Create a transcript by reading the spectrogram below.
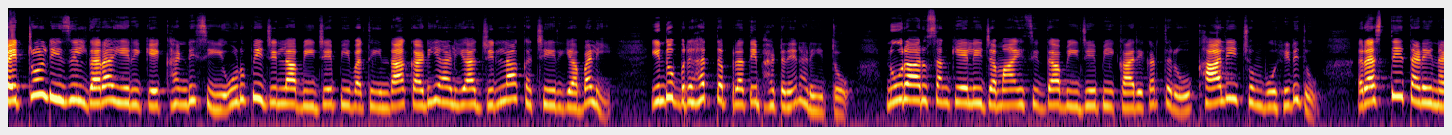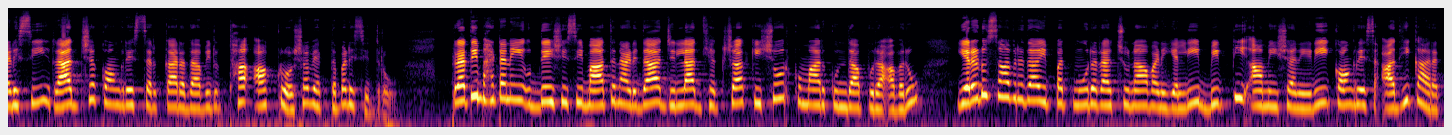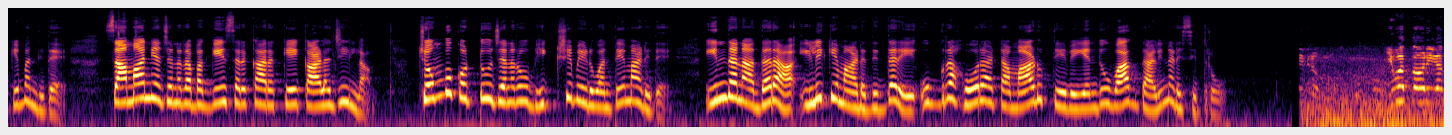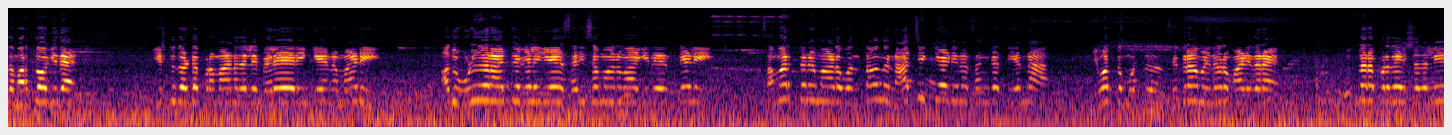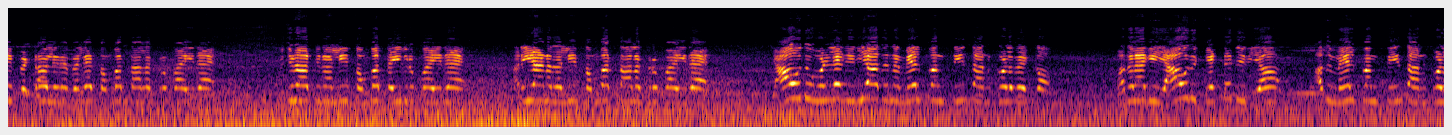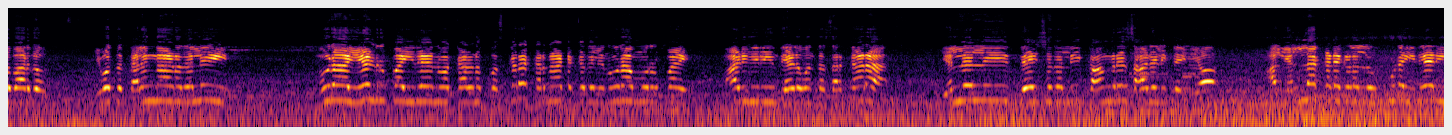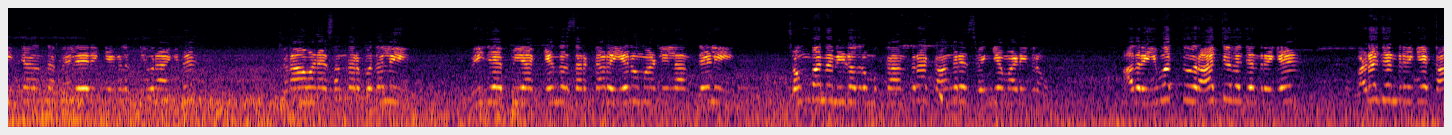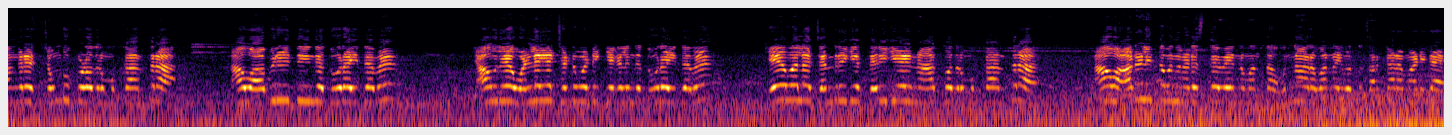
Petrol diesel ದರ ಏರಿಕೆ ಖಂಡಿಸಿ ಉಡುಪಿ ಜಿಲ್ಲಾ ಬಿಜೆಪಿ ವತಿಯಿಂದ ಕಡಿಯಾಳಿಯ ಜಿಲ್ಲಾ ಕಚೇರಿಯ ಬಳಿ ಇಂದು ಬೃಹತ್ ಪ್ರತಿಭಟನೆ ನಡೆಯಿತು. ನೂರಾರು ಸಂಖ್ಯೆಯಲ್ಲಿ ಜಮಾಯಿಸಿದ್ದ ಬಿಜೆಪಿ ಕಾರ್ಯಕರ್ತರು ಖಾಲಿ ಚುಂಬು ಹಿಡಿದು ರಸ್ತೆ ತಡೆ ನಡೆಸಿ ರಾಜ್ಯ ಕಾಂಗ್ರೆಸ್ ಸರ್ಕಾರದ ವಿರುದ್ಧ ಆಕ್ರೋಶ ವ್ಯಕ್ತಪಡಿಸಿದರು. ಪ್ರತಿಭಟನೆ ಉದ್ದೇಶಿಸಿ ಮಾತನಾಡಿದ ಜಿಲ್ಲಾಧ್ಯಕ್ಷ ಕಿಶೋರ್ ಕುಮಾರ್ ಕುಂದಾಪುರ ಅವರು, ಎರಡು ಸಾವಿರದ ಇಪ್ಪತ್ಮೂರರ ಚುನಾವಣೆಯಲ್ಲಿ ಬಿಟ್ಟಿ ಆಮಿಷ ನೀಡಿ ಕಾಂಗ್ರೆಸ್ ಅಧಿಕಾರಕ್ಕೆ ಬಂದಿದೆ. ಸಾಮಾನ್ಯ ಜನರ ಬಗ್ಗೆ ಸರ್ಕಾರಕ್ಕೆ ಕಾಳಜಿ ಇಲ್ಲ. ಚೊಂಬು ಕೊಟ್ಟು ಜನರು ಭಿಕ್ಷೆ ಬೇಡುವಂತೆ ಮಾಡಿದೆ. ಇಂಧನ ದರ ಇಳಿಕೆ ಮಾಡದಿದ್ದರೆ ಉಗ್ರ ಹೋರಾಟ ಮಾಡುತ್ತೇವೆ ಎಂದು ವಾಗ್ದಾಳಿ ನಡೆಸಿದರು. ಇಷ್ಟು ದೊಡ್ಡ ಪ್ರಮಾಣದಲ್ಲಿ ಬೆಲೆ ಏರಿಕೆಯನ್ನು ಮಾಡಿ ಅದು ಉಳಿದ ರಾಜ್ಯಗಳಿಗೆ ಸರಿಸಮಾನವಾಗಿದೆ ಅಂತೇಳಿ ಸಮರ್ಥನೆ ಮಾಡುವಂತ ಒಂದು ನಾಚಿಕೇಡಿನ ಸಂಗತಿಯನ್ನು ಇವತ್ತು ಮುದ್ದು ಸಿದ್ದರಾಮಯ್ಯನವರು ಮಾಡಿದ್ದಾರೆ. ಉತ್ತರ ಪ್ರದೇಶದಲ್ಲಿ ಪೆಟ್ರೋಲಿನ ಬೆಲೆ ತೊಂಬತ್ನಾಲ್ಕು ರೂಪಾಯಿ ಇದೆ. ಗುಜರಾತಿನಲ್ಲಿ ತೊಂಬತ್ತೈದು ರೂಪಾಯಿ ಇದೆ. ಹರಿಯಾಣದಲ್ಲಿ ತೊಂಬತ್ನಾಲ್ಕು ರೂಪಾಯಿ ಇದೆ. ಯಾವುದು ಒಳ್ಳೇದಿದೆಯೋ ಅದನ್ನ ಮೇಲ್ಪಂಕ್ತಿ ಅಂತ ಅಂದ್ಕೊಳ್ಬೇಕು ಬದಲಾಗಿ ಯಾವುದು ಕೆಟ್ಟದಿದೆಯೋ ಅದು ಮೇಲ್ಪಂಕ್ತಿ ಅಂತ ಅಂದ್ಕೊಳ್ಬಾರ್ದು ಇವತ್ತು ತೆಲಂಗಾಣದಲ್ಲಿ ನೂರ ಏಳು ರೂಪಾಯಿ ಇದೆ ಅನ್ನುವ ಕಾರಣಕ್ಕೋಸ್ಕರ ಕರ್ನಾಟಕದಲ್ಲಿ ನೂರ ಮೂರು ರೂಪಾಯಿ ಮಾಡಿದಿರಿ ಅಂತ ಹೇಳುವಂತ ಸರ್ಕಾರ ಎಲ್ಲೆಲ್ಲಿ ದೇಶದಲ್ಲಿ ಕಾಂಗ್ರೆಸ್ ಆಡಳಿತ ಇದೆಯೋ ಅಲ್ಲಿ ಎಲ್ಲ ಕಡೆಗಳಲ್ಲೂ ಕೂಡ ಇದೇ ರೀತಿಯಾದಂಥ ಬೆಲೆ ಏರಿಕೆಗಳು ತೀವ್ರ ಆಗಿದೆ. ಚುನಾವಣೆ ಸಂದರ್ಭದಲ್ಲಿ ಬಿಜೆಪಿಯ ಕೇಂದ್ರ ಸರ್ಕಾರ ಏನು ಮಾಡಲಿಲ್ಲ ಅಂತೇಳಿ ಚೊಂಬನ್ನು ನೀಡೋದ್ರ ಮುಖಾಂತರ ಕಾಂಗ್ರೆಸ್ ವ್ಯಂಗ್ಯ ಮಾಡಿದ್ರು. ಆದರೆ ಇವತ್ತು ರಾಜ್ಯದ ಜನರಿಗೆ, ಬಡ ಜನರಿಗೆ ಕಾಂಗ್ರೆಸ್ ಚೊಂಬು ಕೊಡೋದ್ರ ಮುಖಾಂತರ ನಾವು ಅಭಿವೃದ್ಧಿಯಿಂದ ದೂರ ಇದ್ದೇವೆ. ಯಾವುದೇ ಒಳ್ಳೆಯ ಚಟುವಟಿಕೆಗಳಿಂದ ದೂರ ಇದ್ದೇವೆ. ಕೇವಲ ಜನರಿಗೆ ತೆರಿಗೆಯನ್ನು ಹಾಕೋದ್ರ ಮುಖಾಂತರ ನಾವು ಆಡಳಿತವನ್ನು ನಡೆಸ್ತೇವೆ ಎನ್ನುವಂಥ ಹುನ್ನಾರವನ್ನು ಇವತ್ತು ಸರ್ಕಾರ ಮಾಡಿದೆ.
